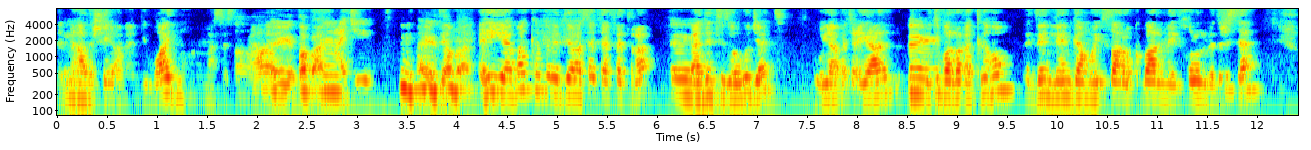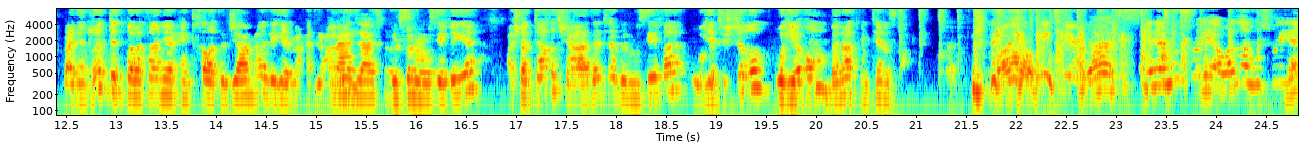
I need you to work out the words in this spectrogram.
لأن. هذا الشيء أنا عندي وايد مهم تسمع عنه اي طبعا. عجيب. اي طبعا. هي ما كملت دراستها فترة بعدين تزوجت وجابت عيال إيه. وتفرغت لهم زين لين قاموا صاروا كبار إنه يدخلون المدرسة. بعدين ردت مرة ثانية الحين دخلت الجامعة اللي هي المعهد العالي للفنون الموسيقية عشان تاخذ شهادتها بالموسيقى وهي تشتغل وهي أم بنات ثنتين صغار. wow. yes أنا مو شوية والله مو شوية.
